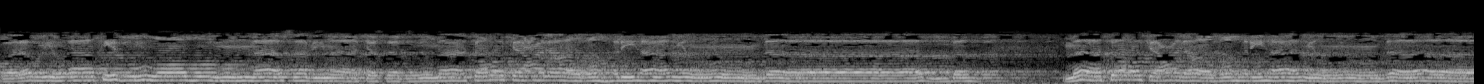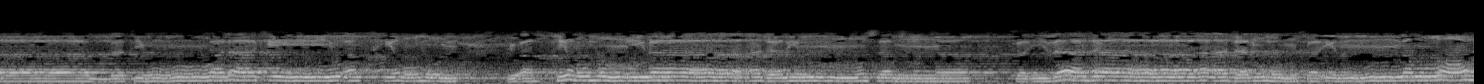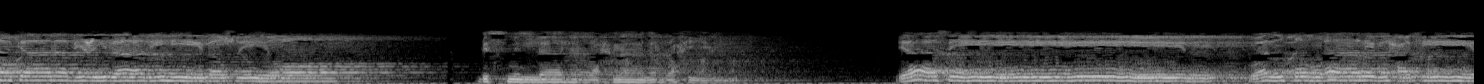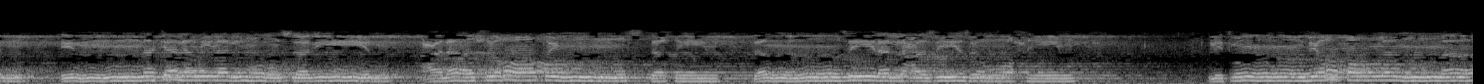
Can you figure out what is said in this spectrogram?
ولو يؤاخذ الله الناس بما كسبوا ما ترك على ظهرها من دابة ما ترك على ظهرها من دابة ولكن يؤخرهم يؤخرهم إلى أجل مسمى فإذا جاء أجلهم فإن بسم الله الرحمن الرحيم. ياسين والقرآن الحكيم إنك لمن المرسلين على صراط مستقيم. تنزيل العزيز الرحيم. لتنذر قوما ما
